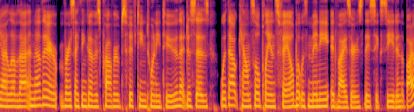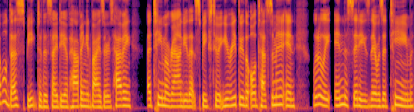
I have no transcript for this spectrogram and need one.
Yeah, I love that. Another verse I think of is Proverbs fifteen twenty two that just says, Without counsel, plans fail, but with many advisors, they succeed. And the Bible does speak to this idea of having advisors, having a team around you that speaks to it. You read through the Old Testament, and literally in the cities, there was a team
